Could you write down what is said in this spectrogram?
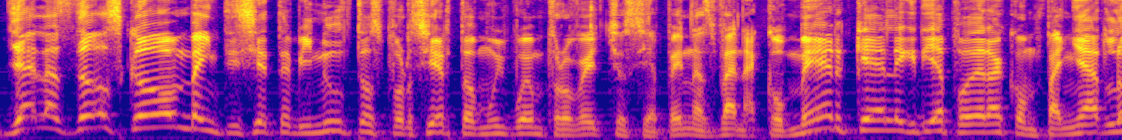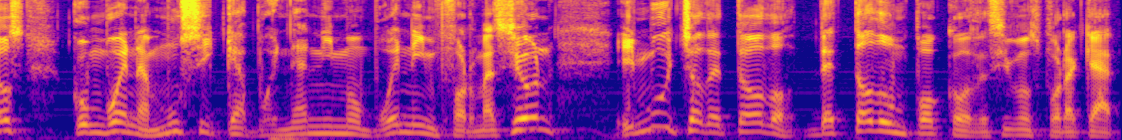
Ya las 2 con 27 minutos, por cierto, muy buen provecho si apenas van a comer. Qué alegría poder acompañarlos con buena música, buen ánimo, buena información y mucho de todo, de todo un poco, decimos por acá.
